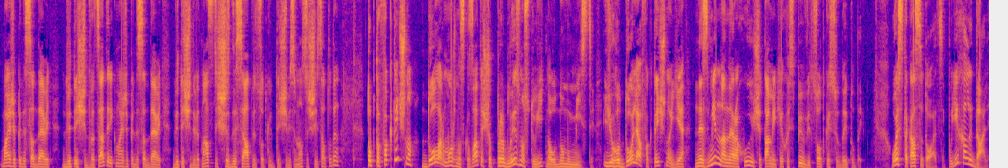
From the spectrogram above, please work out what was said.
майже 59, 2020 рік майже 59, 2019 60%, 2018 61%. Тобто, фактично, долар можна сказати, що приблизно стоїть на одному місці, і його доля фактично є незмінна, не рахуючи там якихось піввідсотка сюди-туди. Ось така ситуація. Поїхали далі.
